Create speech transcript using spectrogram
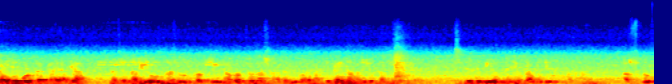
पहले बोलता क्या? न न निरोध न जो उत्पत्ति न बद्ध न साधन परमात्म है ना हमारे सिद्धांत में। इसलिए कोई विरोध नहीं है प्राकृतिक अब श्लोक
